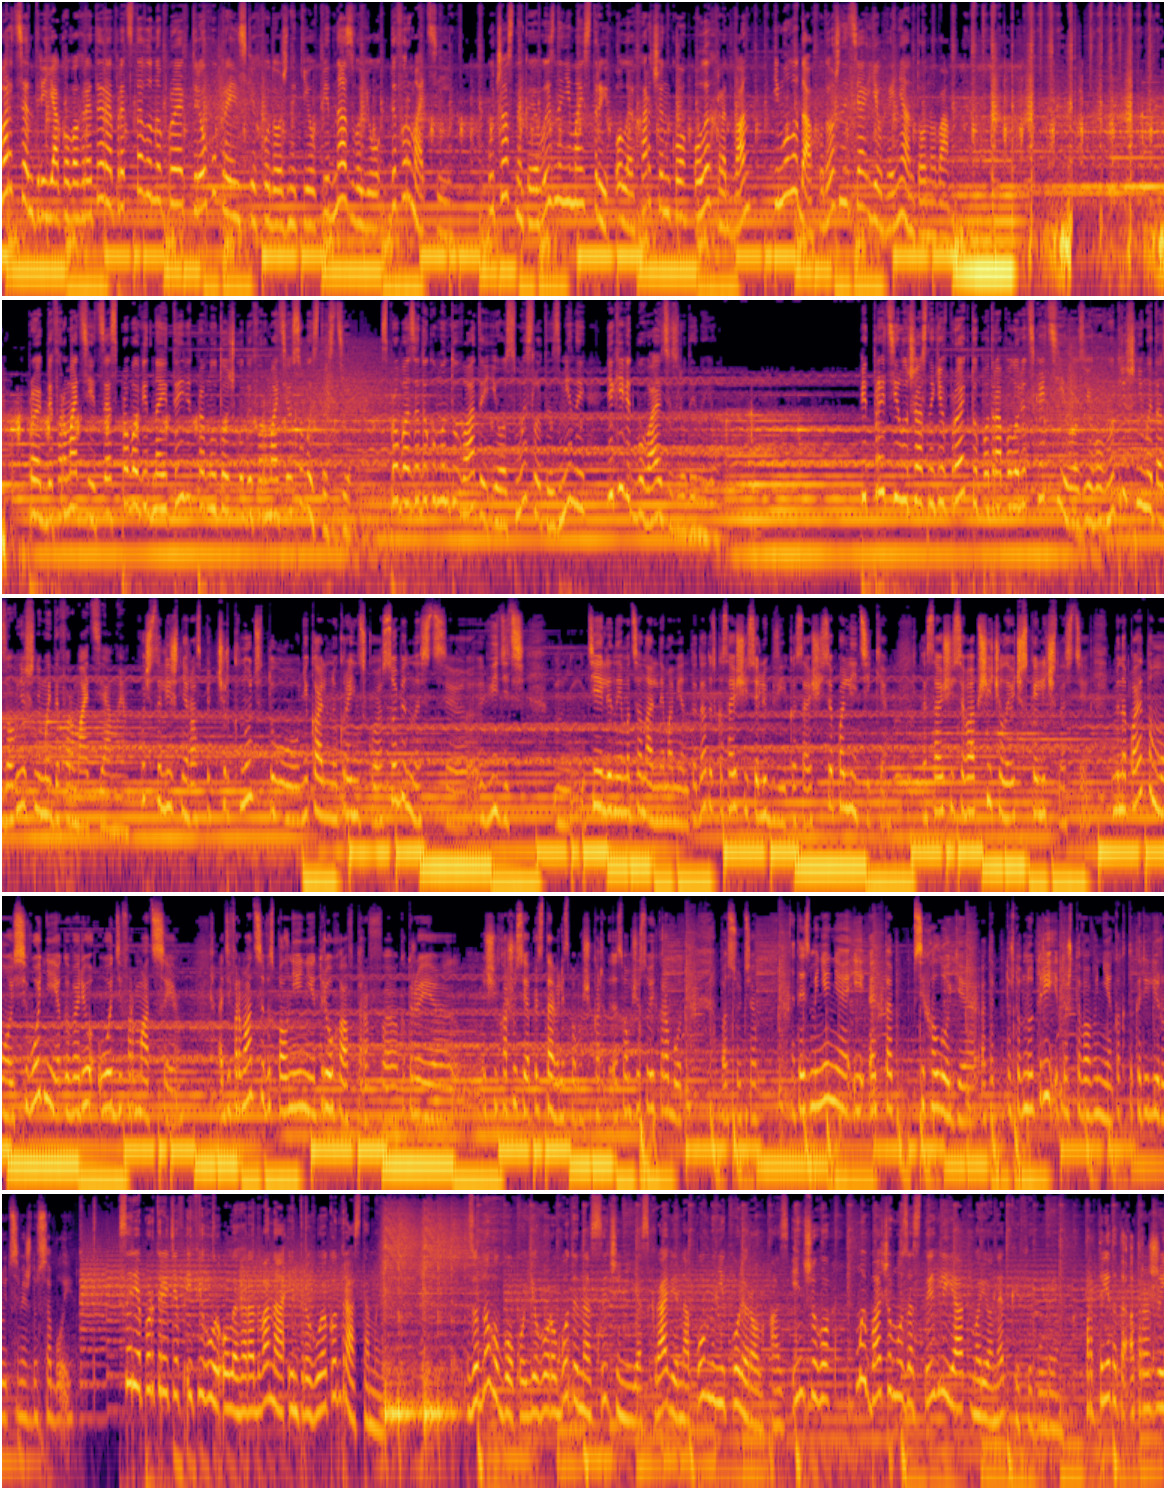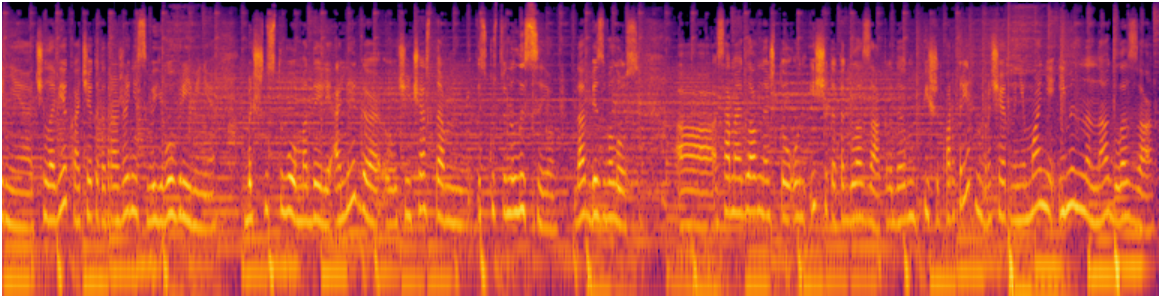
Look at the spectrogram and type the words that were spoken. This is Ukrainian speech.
В арт-центрі Якова Гретера представлено проект трьох українських художників під назвою Деформації. Учасники визнані майстри Олег Харченко, Олег Радван і молода художниця Євгенія Антонова. Проект деформації це спроба віднайти відправну точку деформації особистості, спроба задокументувати і осмислити зміни, які відбуваються з людиною. Під приціл учасників проекту потрапило людське тіло з його внутрішніми та зовнішніми деформаціями. Хочется лишний раз подчеркнуть ту уникальную украинскую особенность, э, видеть м, те или иные эмоциональные моменты, да, то есть касающиеся любви, касающиеся политики, касающиеся вообще человеческой личности. Именно поэтому сегодня я говорю о деформации. О деформации в исполнении трех авторов, э, которые э, очень хорошо себя представили с помощью, кар- с помощью своих работ, по сути. Это изменение и это психология, это то, что внутри и то, что вовне, как-то коррелируется между собой. Серія портретів і фігур Олега Радвана інтригує контрастами. З одного боку, його роботи насичені, яскраві, наповнені кольором, а з іншого ми бачимо застиглі як маріонетки фігури. Портрет это отражение человека, а человек это отражение своего времени. Большинство моделей Олега очень часто искусственно лысые, да, без волос. А самое главное, что он ищет это глаза. Когда он пишет портрет, он обращает внимание именно на глаза.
